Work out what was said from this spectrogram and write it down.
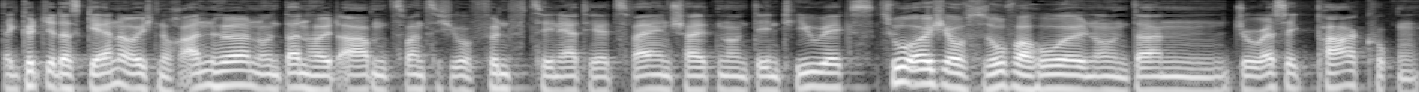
dann könnt ihr das gerne euch noch anhören und dann heute Abend 20.15 Uhr RTL 2 einschalten und den T-Rex zu euch aufs Sofa holen und dann Jurassic Park gucken.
